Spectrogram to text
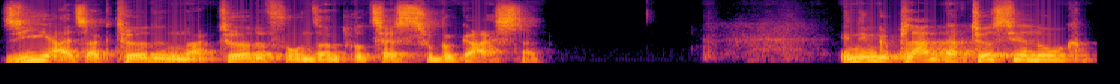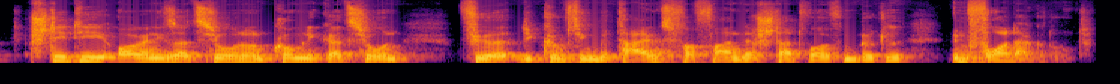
Sie als Akteurinnen und Akteure für unseren Prozess zu begeistern. In dem geplanten Akteursdialog steht die Organisation und Kommunikation für die künftigen Beteiligungsverfahren der Stadt Wolfenbüttel im Vordergrund.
